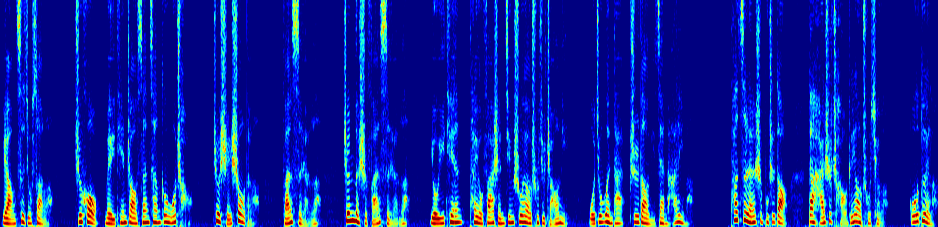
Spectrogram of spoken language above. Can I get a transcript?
两次就算了。之后每天照三餐跟我吵，这谁受得了？烦死人了，真的是烦死人了。有一天他又发神经说要出去找你，我就问他知道你在哪里吗？他自然是不知道，但还是吵着要出去了。哦，对了，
